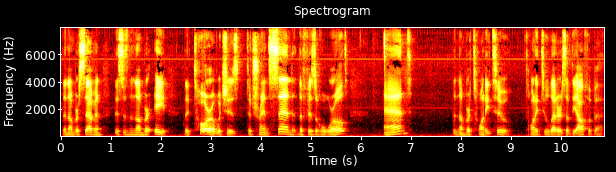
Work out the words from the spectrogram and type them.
the number seven. This is the number eight. The Torah, which is to transcend the physical world, and the number 22, 22 letters of the alphabet,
